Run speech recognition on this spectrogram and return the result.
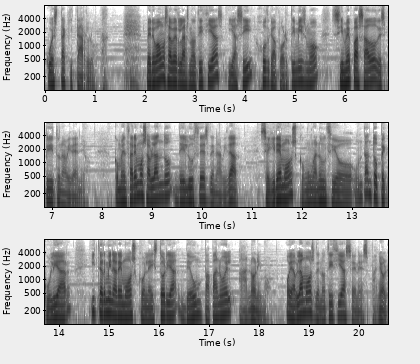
cuesta quitarlo. Pero vamos a ver las noticias y así juzga por ti mismo si me he pasado de espíritu navideño. Comenzaremos hablando de luces de Navidad. Seguiremos con un anuncio un tanto peculiar y terminaremos con la historia de un Papá Noel anónimo. Hoy hablamos de noticias en español.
